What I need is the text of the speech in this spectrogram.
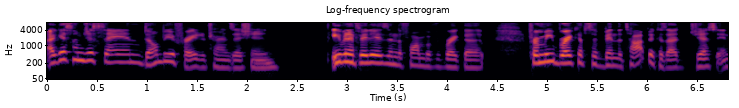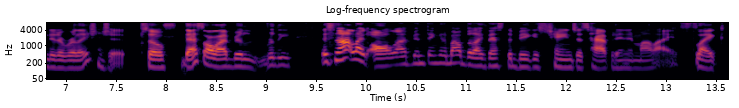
I guess I'm just saying, don't be afraid of transition, even if it is in the form of a breakup. For me, breakups have been the topic because I just ended a relationship, so that's all I've really, really. It's not like all I've been thinking about, but like that's the biggest change that's happening in my life. Like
